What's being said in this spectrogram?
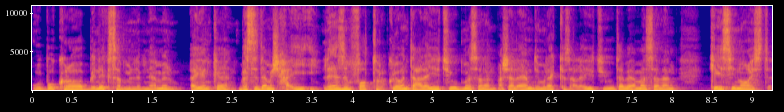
وبكرة بنكسب من اللي بنعمله ايا كان. بس ده مش حقيقي. لازم فترة. لو أنت على يوتيوب مثلا عشان الأيام دي مركز على يوتيوب تابع مثلا Casey Neistat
